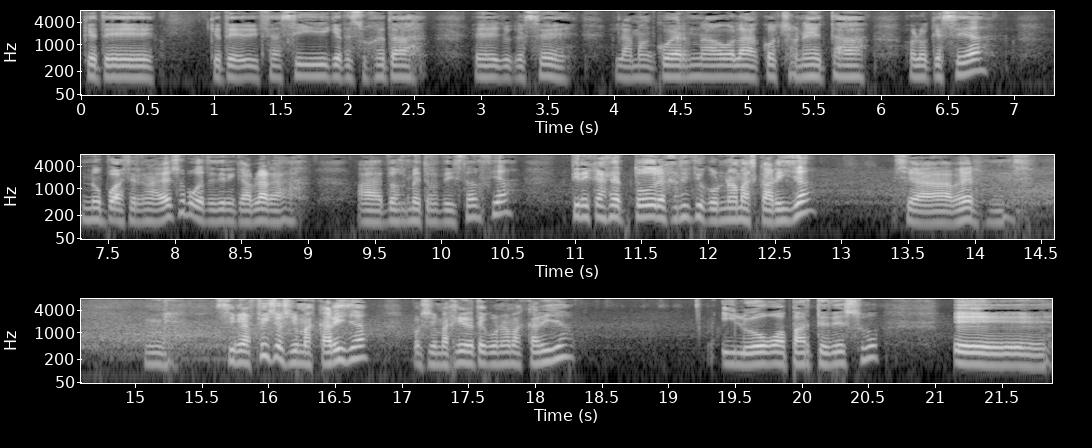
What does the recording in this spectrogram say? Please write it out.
que te, que te dice así, que te sujeta, eh, yo qué sé, la mancuerna o la colchoneta o lo que sea, no puede hacer nada de eso porque te tiene que hablar a, a dos metros de distancia. Tienes que hacer todo el ejercicio con una mascarilla. O sea, a ver, si me asfixio sin mascarilla, pues imagínate con una mascarilla. Y luego, aparte de eso, eh,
